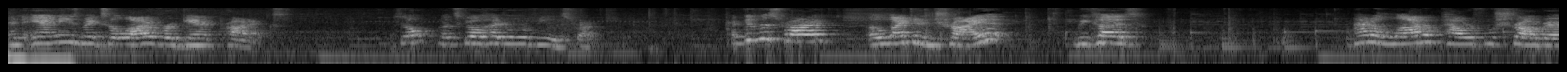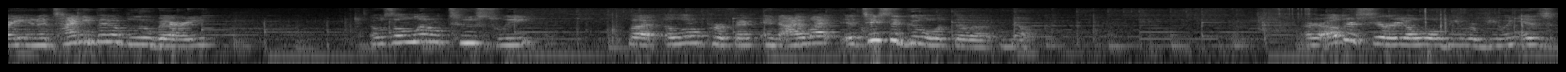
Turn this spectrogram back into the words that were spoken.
And Annie's makes a lot of organic products. So let's go ahead and review this product. I give this product a like and try it because I had a lot of powerful strawberry and a tiny bit of blueberry. It was a little too sweet, but a little perfect, and I like it tasted good with the milk. Our other cereal we'll be reviewing is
